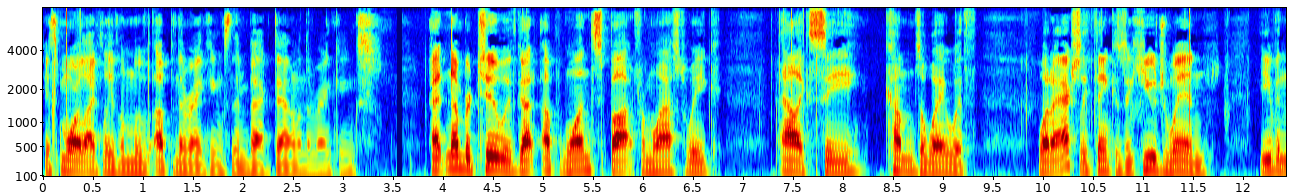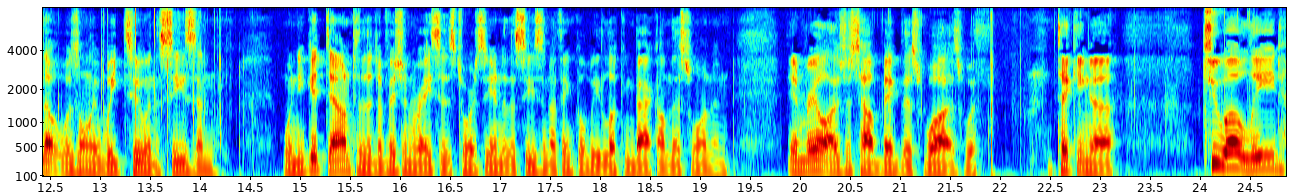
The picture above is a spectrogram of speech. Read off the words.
it's more likely they'll move up in the rankings than back down in the rankings. At number two, we've got up one spot from last week. Alex C comes away with what I actually think is a huge win, even though it was only week two in the season. When you get down to the division races towards the end of the season, I think we'll be looking back on this one and and realize just how big this was with taking a 2-0 lead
